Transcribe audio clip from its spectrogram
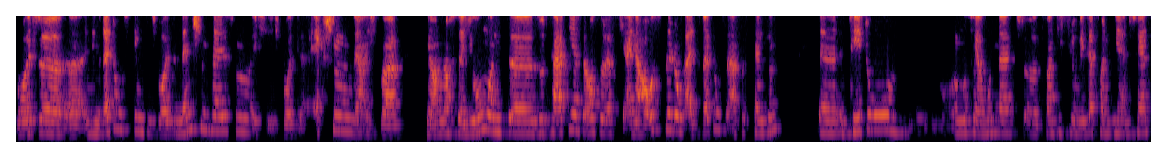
wollte äh, in den Rettungsdienst, ich wollte Menschen helfen, ich, ich wollte Action, ja, ich war ja auch noch sehr jung und äh, so tat ich es auch so, dass ich eine Ausbildung als Rettungsassistentin äh, in Tetro, ungefähr 120 Kilometer von hier entfernt,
